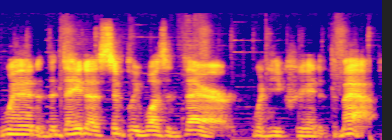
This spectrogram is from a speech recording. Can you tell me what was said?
when the data simply wasn't there when he created the map?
